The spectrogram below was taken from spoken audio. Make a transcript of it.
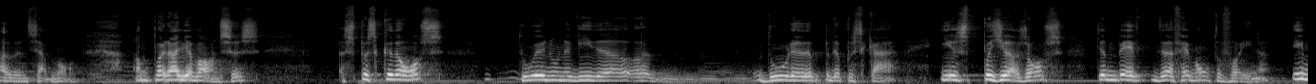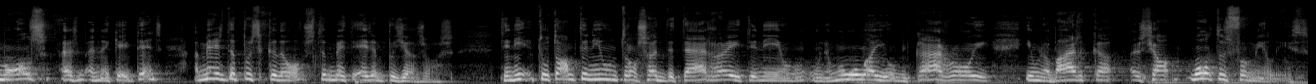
avançat molt. En per llavors, els pescadors duen una vida eh, dura de, pescar i els pagesos també de fer molta feina. I molts, en aquell temps, a més de pescadors, també eren pagesos. Tenia, tothom tenia un trosset de terra i tenia un, una mula i un carro i, i una barca. Això, moltes famílies.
